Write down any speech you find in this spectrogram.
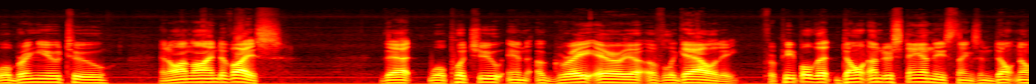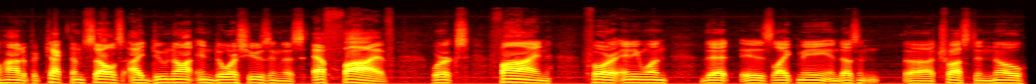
will bring you to an online device that will put you in a gray area of legality. For people that don't understand these things and don't know how to protect themselves, I do not endorse using this. F5 works fine for anyone that is like me and doesn't uh, trust and know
